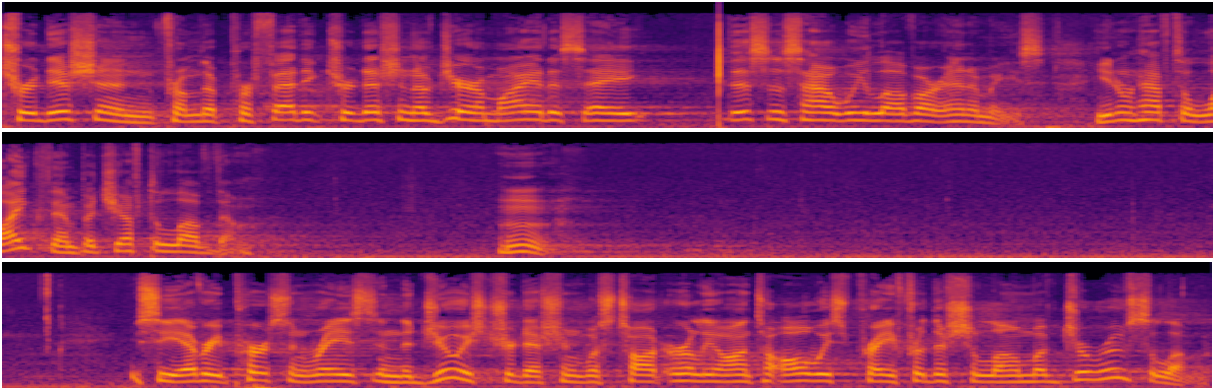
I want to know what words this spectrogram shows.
tradition from the prophetic tradition of Jeremiah to say, This is how we love our enemies. You don't have to like them, but you have to love them. Hmm. You see, every person raised in the Jewish tradition was taught early on to always pray for the shalom of Jerusalem.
